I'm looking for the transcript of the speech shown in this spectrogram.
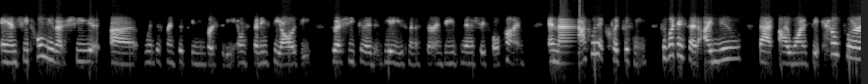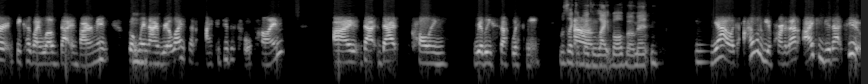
and she told me that she uh, went to franciscan university and was studying theology so that she could be a youth minister and do ministry full time and that's when it clicked with me because like i said i knew that i wanted to be a counselor because i loved that environment but mm-hmm. when i mm-hmm. realized that i could do this full time i that that calling really stuck with me it was like a big um, light bulb moment yeah, like I want to be a part of that. I can do that too.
